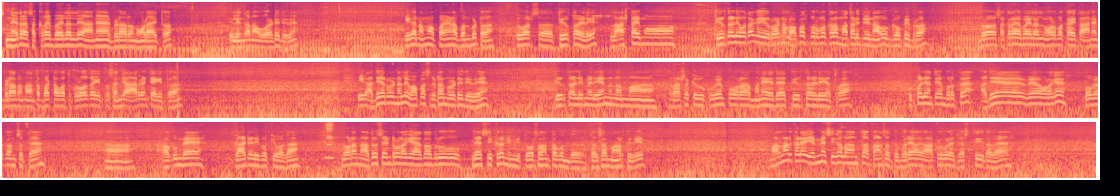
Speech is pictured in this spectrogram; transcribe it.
ಸ್ನೇಹಿತರೆ, ಸಕ್ಕರೆ ಬೈಲಲ್ಲಿ ಆನೆ ಬಿಡಾರು ನೋಡಾಯಿತು. ಇಲ್ಲಿಂದ ನಾವು ಹೊರಟಿದ್ದೀವಿ. ಈಗ ನಮ್ಮ ಪಯಣ ಬಂದ್ಬಿಟ್ಟು towards Thirthahalli. Last time Thirthahalli ಹೋದಾಗ ಈ ರೋಡ್ನಲ್ಲಿ ವಾಪಸ್ ಬರ್ಬೇಕಾದ್ರೆ ಮಾತಾಡಿದ್ವಿ ನಾವು, ಗೋಪಿ ಬ್ರೋ. ಬ್ರೋ, ಸಕ್ಕರೆ ಬೈಲಲ್ಲಿ ನೋಡ್ಬೇಕಾಯ್ತು ಆನೆ ಬಿಡಾರನ ಅಂತ ಬಟ್ ಅವತ್ತು ಕ್ಲೋಸ್ ಆಗಿತ್ತು, ಸಂಜೆ ಆರು ಗಂಟೆ ಆಗಿತ್ತು. ಈಗ ಅದೇ ರೋಡ್ನಲ್ಲಿ ವಾಪಸ್ ರಿಟರ್ನ್ ಹೊರಟಿದ್ದೀವಿ. ತೀರ್ಥಹಳ್ಳಿ ಮೇಲೆ ಏನು ನಮ್ಮ ರಾಷ್ಟ್ರಕವಿ ಕುವೆಂಪು ಅವರ ಮನೆ ಇದೆ, ತೀರ್ಥಹಳ್ಳಿ ಹತ್ರ. ಕುಪ್ಪಳ್ಳಿ ಅಂತ ಏನು ಬರುತ್ತೆ? ಅದೇ ವೇ ಒಳಗೆ ಹೋಗ್ಬೇಕು ಅನಿಸುತ್ತೆ. ಆಗುಂಬೆ ಘಾಟ್ ಇಳಿಬೇಕು ಇವಾಗ. ನೋಡೋಣ, ಅದ್ರ ಸೆಂಟ್ರೊಳಗೆ ಯಾವುದಾದ್ರೂ ಪ್ಲೇಸ್ ಸಿಕ್ಕರೆ ನಿಮಗೆ ತೋರಿಸೋ ಅಂತ ಒಂದು ಕೆಲಸ ಮಾಡ್ತೀವಿ. ಮಲೆನಾಡು ಕಡೆ ಎಮ್ಮೆ ಸಿಗಲ್ಲ ಅಂತ ಕಾಣಿಸುತ್ತೆ. ಬರೀ ಆಕಳುಗಳೇ ಜಾಸ್ತಿ ಇದ್ದಾವೆ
